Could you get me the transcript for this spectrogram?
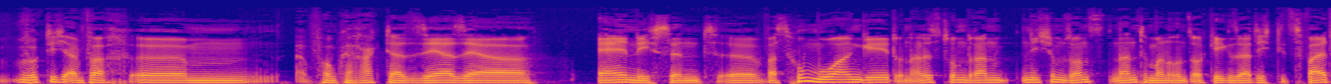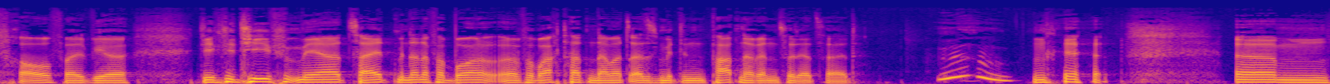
wirklich einfach ähm, vom Charakter sehr, sehr ähnlich sind, äh, was Humor angeht und alles drum dran. Nicht umsonst nannte man uns auch gegenseitig die Zweitfrau, weil wir definitiv mehr Zeit miteinander äh, verbracht hatten damals als mit den Partnerinnen zu der Zeit. ähm,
